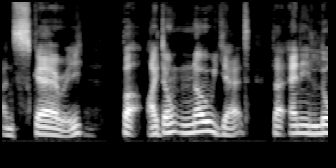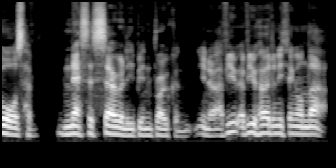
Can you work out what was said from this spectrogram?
and scary. But i don't know yet that any laws have necessarily been broken. You know have you have you heard anything on that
